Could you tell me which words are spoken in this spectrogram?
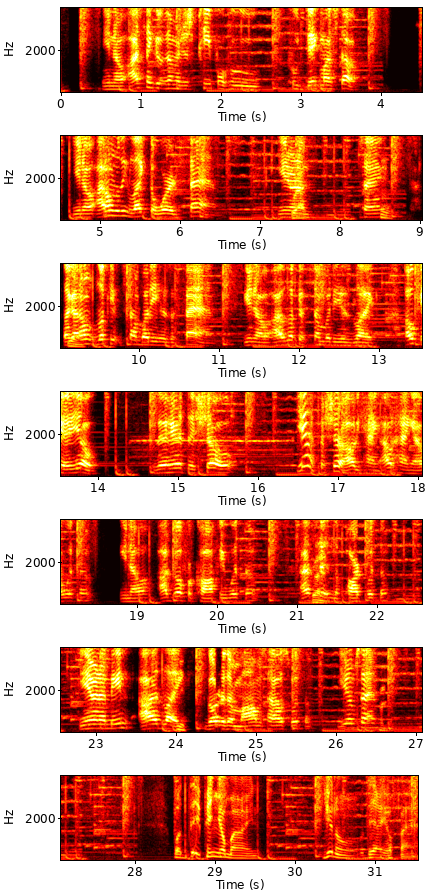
You know, I think of them as just people who who dig my stuff. You know, I don't really like the word fans. You know what I'm saying? Hmm. Like I don't look at somebody as a fan. You know, I look at somebody as like, okay, yo, they're here at this show. Yeah, for sure. I would hang I would hang out with them. You know, I'd go for coffee with them. I'd Right. sit in the park with them. You know what I mean? I'd like go to their mom's house with them. You know what I'm saying? But deep in your mind, you know they are your fans.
